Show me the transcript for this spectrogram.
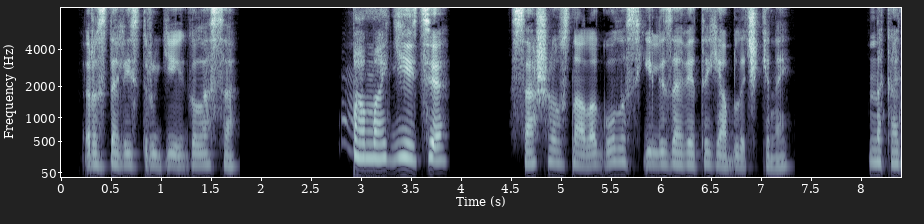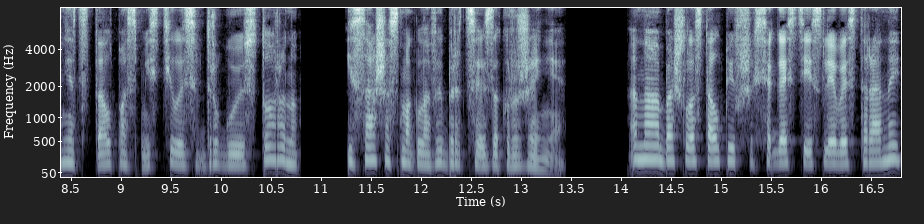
— раздались другие голоса. «Помогите!» Саша узнала голос Елизаветы Яблочкиной. Наконец толпа сместилась в другую сторону, и Саша смогла выбраться из окружения. Она обошла столпившихся гостей с левой стороны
